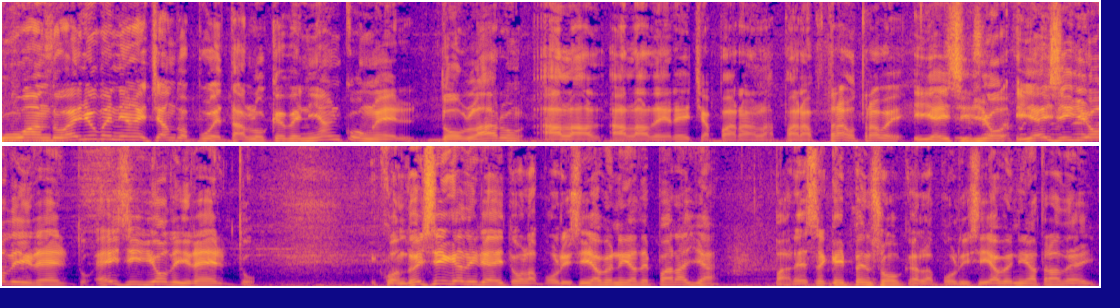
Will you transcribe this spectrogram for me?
Cuando ellos venían echando apuestas, los que venían con él doblaron a la, a la derecha para, la, para atrás otra vez y él siguió, y él siguió directo, él siguió directo. Y cuando él sigue directo, la policía venía de para allá. Parece que él pensó que la policía venía atrás de él.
